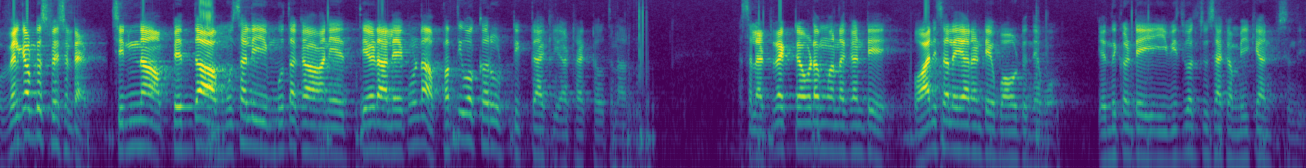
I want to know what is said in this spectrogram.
వెల్కమ్ టు స్పెషల్ టైం. చిన్న పెద్ద ముసలి ముతక అనే తేడా లేకుండా ప్రతి ఒక్కరూ టిక్ టాక్కి అట్రాక్ట్ అవుతున్నారు. అసలు అట్రాక్ట్ అవ్వడం అన్నకంటే బానిసలయ్యారంటే బాగుంటుందేమో. ఎందుకంటే ఈ విజువల్ చూశాక మీకే అనిపిస్తుంది.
